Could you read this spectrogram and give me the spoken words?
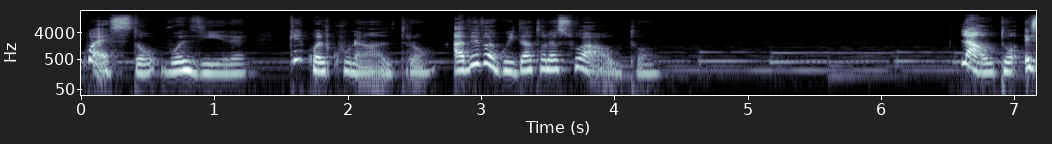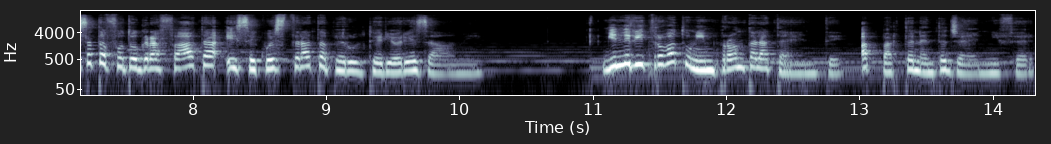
Questo vuol dire che qualcun altro aveva guidato la sua auto. L'auto è stata fotografata e sequestrata per ulteriori esami. Viene ritrovata un'impronta latente, appartenente a Jennifer,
